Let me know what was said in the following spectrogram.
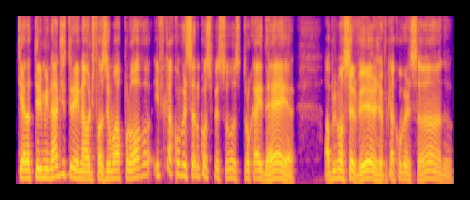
que era terminar de treinar ou de fazer uma prova e ficar conversando com as pessoas, trocar ideia, abrir uma cerveja, ficar conversando.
